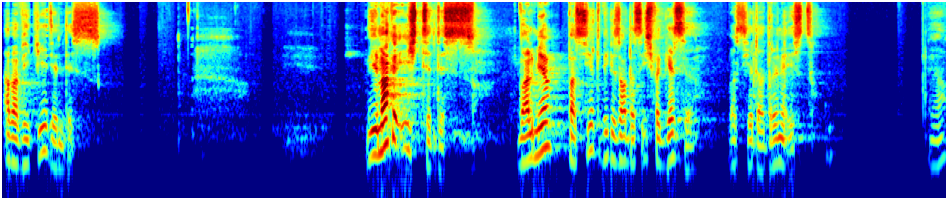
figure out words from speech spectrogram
Aber wie geht denn das? Wie mache ich das? Weil mir passiert, wie gesagt, dass ich vergesse, was hier da drin ist. Ja?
